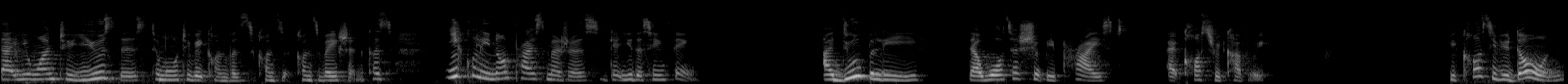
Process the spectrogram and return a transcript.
that you want to use this to motivate cons conservation because equally non-price measures get you the same thing. I do believe that water should be priced at cost recovery. Because if you don't,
